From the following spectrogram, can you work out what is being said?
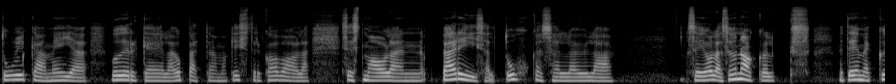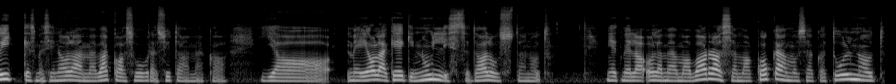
tulge meie võõrkeele õpetaja magistrikavale, sest ma olen päriselt uhke selle üle. See ei ole sõnakõlks, me teeme kõik, kes me siin oleme, väga suure südamega ja me ei ole keegi nullist seda alustanud. Nii et me oleme oma varasema kogemusega tulnud,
